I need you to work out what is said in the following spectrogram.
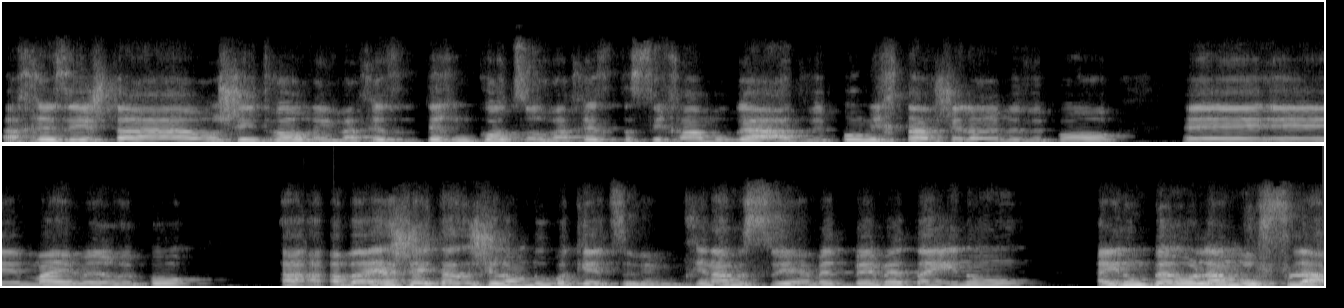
אחרי זה יש את הראשי דבורים, ואחרי זה טכן קוצו, ואחרי זה את השיחה המוגעת, ופה מכתב של הרבה ופה אה, אה, מיימר ופה... הבעיה שהייתה זה שלא עמדו בקצב, ומבחינה מסוימת באמת היינו, היינו בעולם מופלא.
